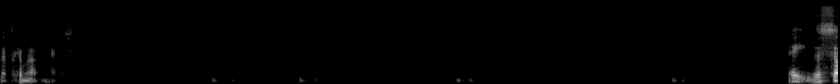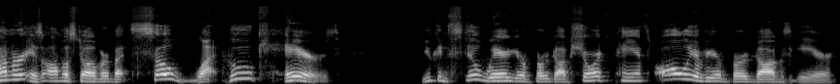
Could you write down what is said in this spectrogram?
That's coming up next. Hey, the summer is almost over, but so what? Who cares? You can still wear your bird dog shorts, pants, all of your bird dogs gear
